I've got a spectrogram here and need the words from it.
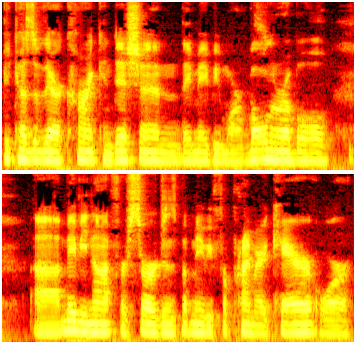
because of their current condition, they may be more vulnerable, uh, maybe not for surgeons, but maybe for primary care or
